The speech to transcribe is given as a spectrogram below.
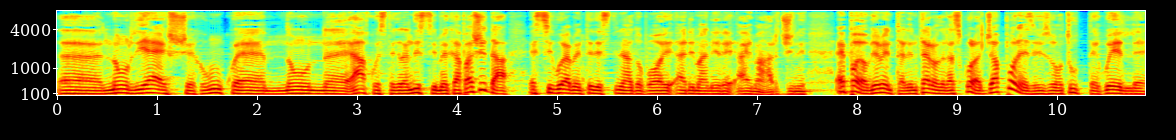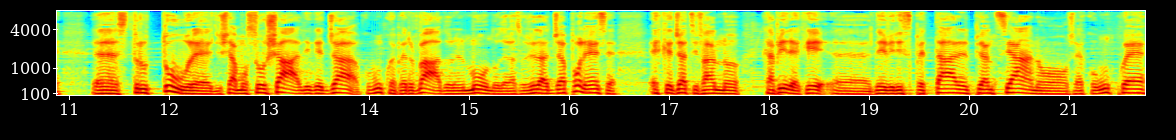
eh, non riesce, comunque non eh, ha queste grandissime capacità, è sicuramente destinato poi a rimanere ai margini. E poi ovviamente all'interno della scuola giapponese ci sono tutte quelle eh, strutture, diciamo, sociali che già comunque pervadono nel mondo della società giapponese e che già ti fanno capire che eh, devi rispettare il più anziano, cioè comunque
